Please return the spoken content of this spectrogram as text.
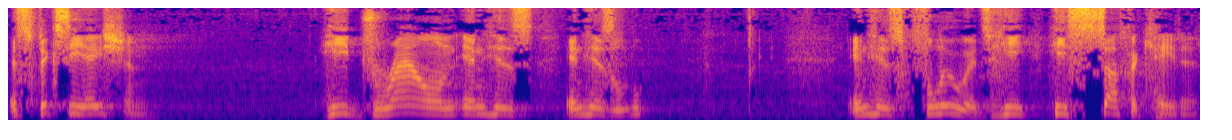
asphyxiation. He drowned in his, in his, in his fluids, he, he suffocated.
